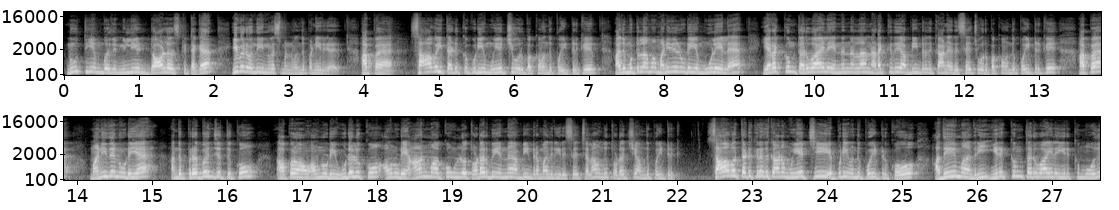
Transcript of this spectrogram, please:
நூற்றி எண்பது மில்லியன் டாலர்ஸ் கிட்டக்க இவர் வந்து இன்வெஸ்ட்மெண்ட் வந்து பண்ணியிருக்காரு அப்போ சாவை தடுக்கக்கூடிய முயற்சி ஒரு பக்கம் வந்து போயிட்டுருக்கு. அது மட்டும் இல்லாமல் மனிதனுடைய மூளையில் இறக்கும் தருவாயில் என்னென்னலாம் நடக்குது அப்படின்றதுக்கான ரிசர்ச் ஒரு பக்கம் வந்து போயிட்டுருக்கு. அப்போ மனிதனுடைய அந்த பிரபஞ்சத்துக்கும் அப்புறம் அவனுடைய உடலுக்கும் அவனுடைய ஆன்மாக்கும் உள்ள தொடர்பு என்ன அப்படின்ற மாதிரி ரிசர்ச் எல்லாம் வந்து தொடர்ச்சியாக வந்து போயிட்டுருக்கு. சாவை தடுக்கிறதுக்கான முயற்சி எப்படி வந்து போயிட்டுருக்கோ அதே மாதிரி இறக்கும் தருவாயில் இருக்கும்போது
